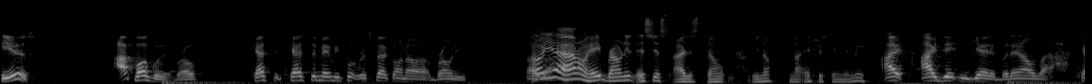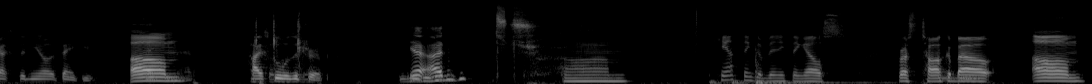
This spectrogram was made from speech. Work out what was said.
He is. I fuck with it, bro. Keston, Keston made me put respect on uh bronies. I Oh like, yeah, I don't hate brownies. It's just I just don't, you know, not interesting to me. I I didn't get it, but then I was like, ah, Keston, you know, thank you. Thank you, Um, high school was a trip. Yeah, I'd- um, can't think of anything else for us to talk Mhm. about. Um,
